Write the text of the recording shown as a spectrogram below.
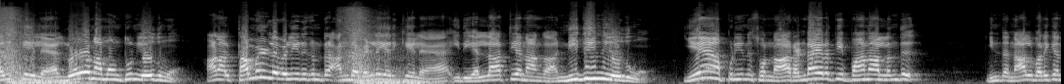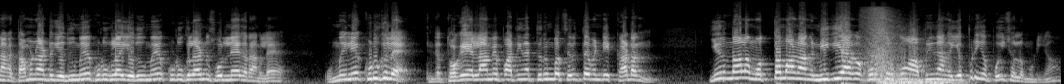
அறிக்கையில் லோன் அமௌண்ட்டுன்னு எழுதுவோம். ஆனால் தமிழில் வெளியிடுகின்ற அந்த வெள்ளை அறிக்கையில் இது எல்லாத்தையும் நாங்கள் நிதின்னு எழுதுவோம். ஏன் அப்படின்னு சொன்னால் ரெண்டாயிரத்தி பதினாலேருந்து இந்த நாள் வரைக்கும் நாங்கள் தமிழ்நாட்டுக்கு எதுவுமே கொடுக்கல எதுவுமே கொடுக்கலன்னு சொல்லேங்கிறாங்களே உண்மையிலேயே கொடுக்கல. இந்த தொகை எல்லாமே பார்த்தீங்கன்னா திரும்ப செலுத்த வேண்டிய கடன். இருந்தாலும் மொத்தமாக நாங்கள் நிதியாக கொடுத்துருக்கோம் அப்படின்னு நாங்கள் எப்படிங்க போய் சொல்ல முடியும்?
